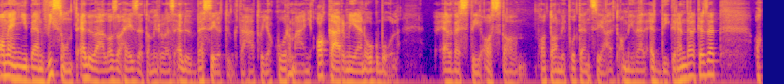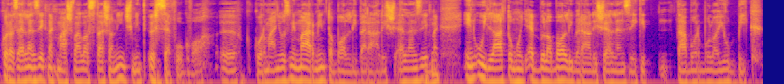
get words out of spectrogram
Amennyiben viszont előáll az a helyzet, amiről az előbb beszéltünk, tehát hogy a kormány akármilyen okból elveszti azt a hatalmi potenciált, amivel eddig rendelkezett, akkor az ellenzéknek más választása nincs, mint összefogva ö, kormányozni, már mint a balliberális ellenzéknek. Én úgy látom, hogy ebből a balliberális ellenzéki táborból a jobbik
